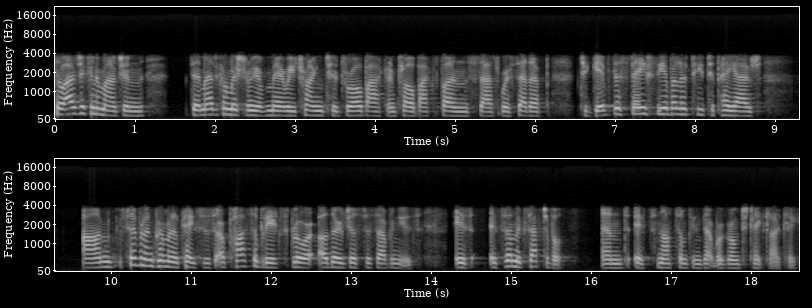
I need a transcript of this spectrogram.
So, as you can imagine, the Medical Missionary of Mary trying to draw back and claw back funds that were set up to give the state the ability to pay out on civil and criminal cases or possibly explore other justice avenues is it's unacceptable and it's not something that we're going to take lightly.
